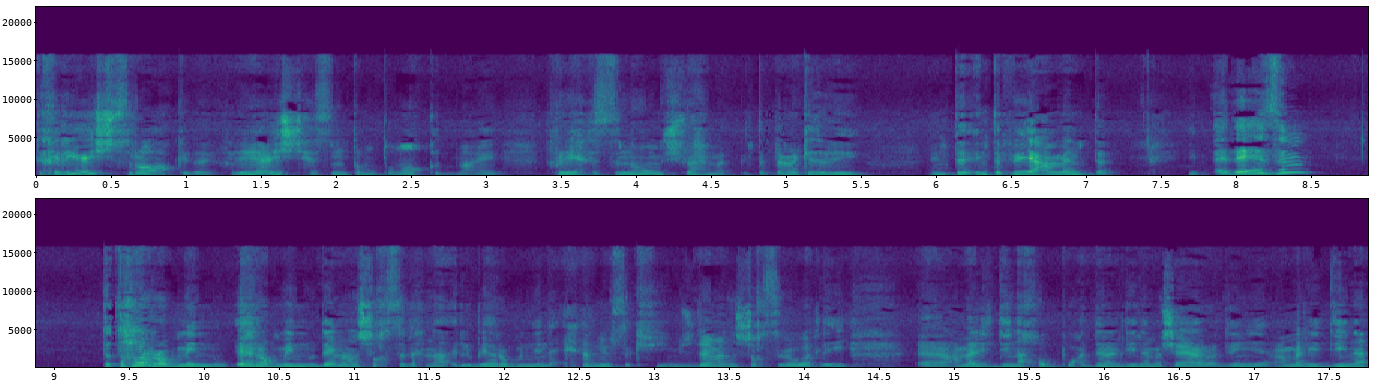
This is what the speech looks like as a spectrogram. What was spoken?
تخليه يعيش صراع كده خليه يعيش تحس إن أنت متناقض معاه تخليه يحس إن هو مش فاهمك. أنت بتعمل كده ليه؟ أنت أنت في إيه يا عم أنت؟ يبقى لازم تتهرب منه اهرب منه. دايما الشخص اللي إحنا اللي بيهرب مننا إحنا بنمسك فيه. مش دايما الشخص اللي هو تلاقيه آه، عمال يدينا حب وعمال يدينا مشاعر عمال يدينا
